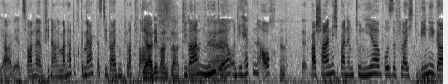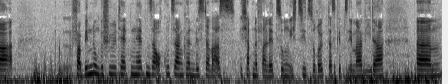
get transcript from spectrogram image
ja, jetzt waren wir im Finale. Man hat auch gemerkt, dass die beiden platt waren. Ja, die waren platt. Die waren müde ja. und die hätten auch ja. wahrscheinlich bei einem Turnier, wo sie vielleicht weniger äh, Verbindung gefühlt hätten, hätten sie auch gut sagen können, wisst ihr was, ich habe eine Verletzung, ich ziehe zurück, das gibt es immer wieder. Ähm,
